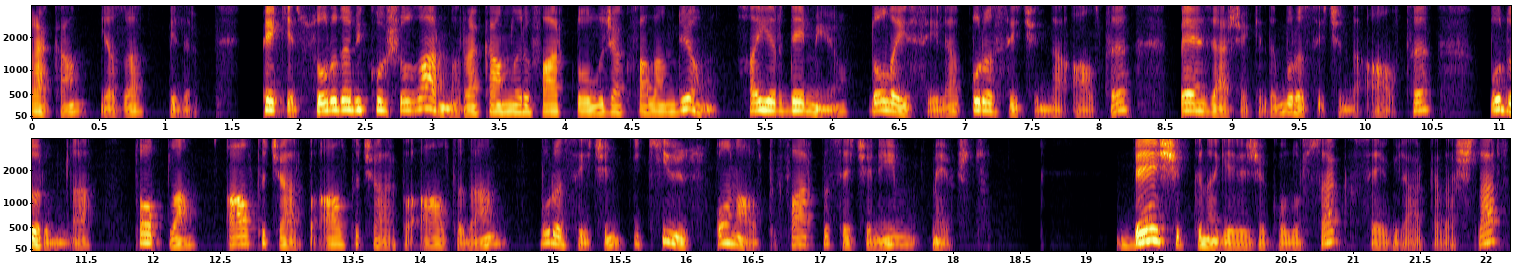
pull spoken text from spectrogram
Rakam yazabilirim. Peki soruda bir koşul var mı? Rakamları farklı olacak falan diyor mu? Hayır demiyor. Dolayısıyla burası için de 6. Benzer şekilde burası için de 6. Bu durumda toplam 6 çarpı 6 çarpı 6'dan burası için 216 farklı seçeneğim mevcut. B şıkkına gelecek olursak sevgili arkadaşlar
